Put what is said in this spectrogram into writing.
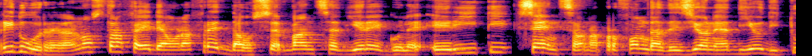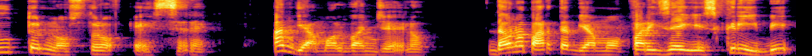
ridurre la nostra fede a una fredda osservanza di regole e riti senza una profonda adesione a Dio di tutto il nostro essere. Andiamo al Vangelo. Da una parte abbiamo farisei e scribi,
